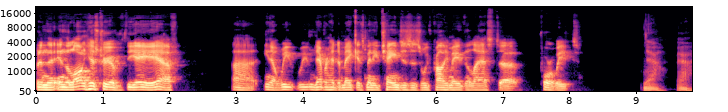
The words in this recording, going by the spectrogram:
but in the in the long history of the AAF, uh, you know, we we've never had to make as many changes as we've probably made in the last uh, four weeks. Yeah, yeah.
